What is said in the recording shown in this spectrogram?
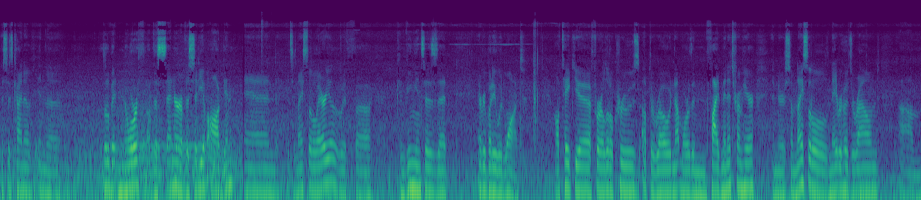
this is kind of in the a little bit north of the center of the city of Ogden. And it's a nice little area with uh, conveniences that everybody would want. I'll take you for a little cruise up the road, not more than five minutes from here. And there's some nice little neighborhoods around um,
